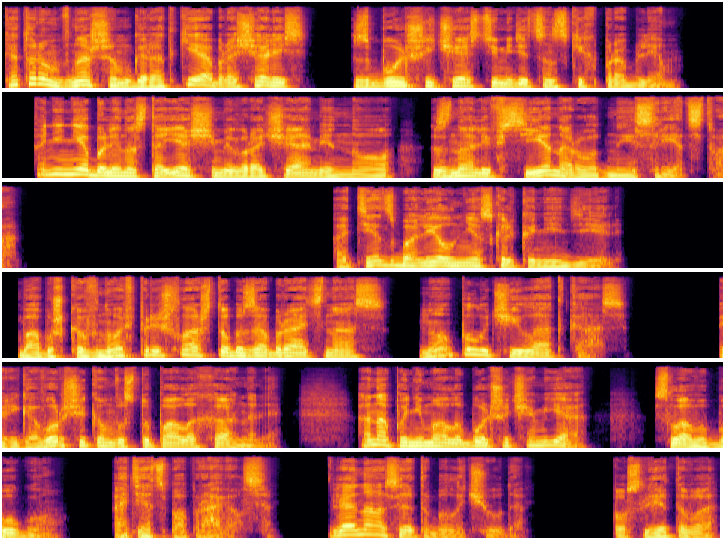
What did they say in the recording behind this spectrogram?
которым в нашем городке обращались с большей частью медицинских проблем. Они не были настоящими врачами, но знали все народные средства. Отец болел несколько недель. Бабушка вновь пришла, чтобы забрать нас, но получила отказ. Переговорщиком выступала Ханнеле. Она понимала больше, чем я. Слава богу, отец поправился. Для нас это было чудо. После этого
